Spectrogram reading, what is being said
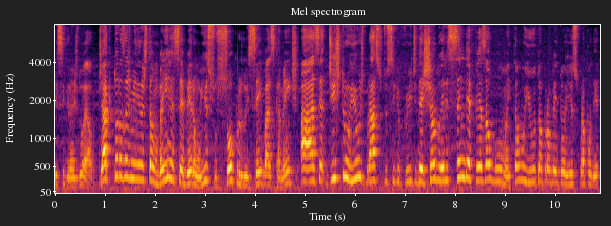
esse grande duelo. Já que todas as meninas também receberam isso, sopro do Issei basicamente, a Ásia destruiu os braços do Siegfried, deixando ele sem defesa alguma. Então o Yuto aproveitou isso para poder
